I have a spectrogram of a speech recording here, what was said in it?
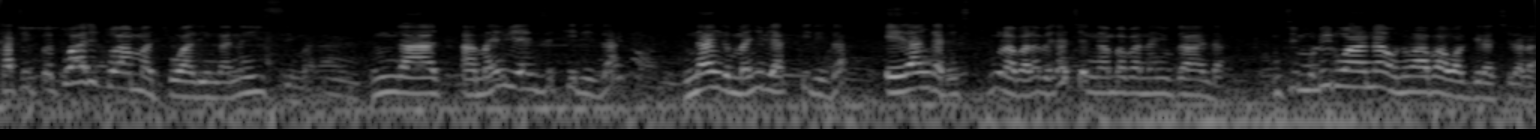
Kati ffe twali twamacwalinga neisima nga amanyi byenzikiriza nange manyi byakkiriza era nga tekitufuula balabe era kyeŋŋamba bannayuganda nti mulirwanaawo newaba awagira kirala.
